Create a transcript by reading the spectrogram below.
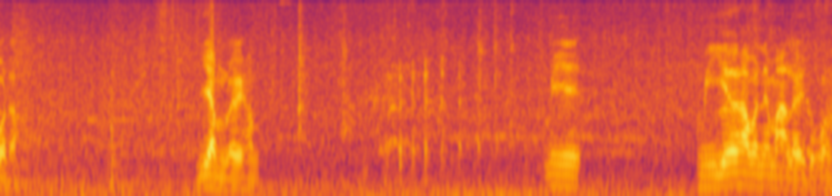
วดอะ เยี่ยมเลยครับ มี มีเยอะครับวันนี้มาเลยทุกคน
